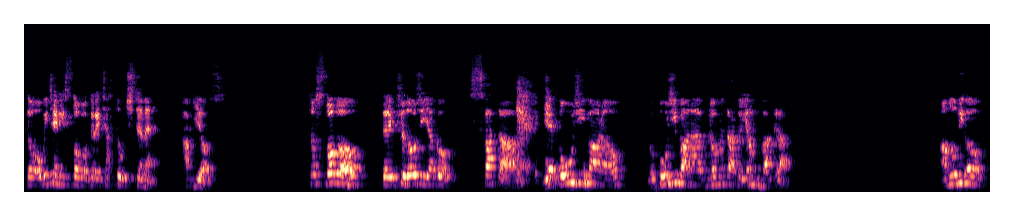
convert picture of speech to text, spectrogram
to obyčejné slovo, které často čteme. Hagios. To slovo, které přeloží jako svatá je používáno, nebo používána v Novém zákoně jenom dvakrát. A mluví o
